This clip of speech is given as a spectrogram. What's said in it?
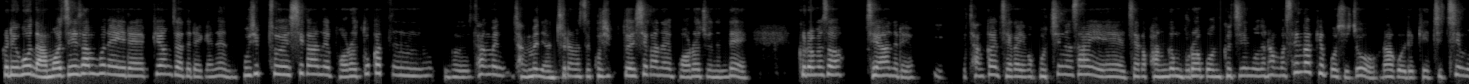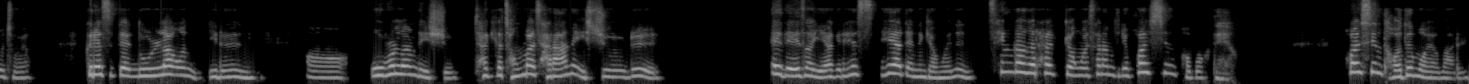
그리고 나머지 3분의 1의 피험자들에게는 90초의 시간을 벌어 똑같은 그 장면, 장면 연출하면서 90초의 시간을 벌어주는데 그러면서 제안을 해요. 잠깐 제가 이거 고치는 사이에 제가 방금 물어본 그 질문을 한번 생각해 보시죠 라고 이렇게 지침을 줘요. 그랬을 때 놀라운 일은 어, 오버랜드 이슈, 자기가 정말 잘 아는 이슈를 에 대해서 이야기를 했, 해야 되는 경우에는 생각을 할 경우에 사람들이 훨씬 버벅대요. 훨씬 더듬어요, 말을.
